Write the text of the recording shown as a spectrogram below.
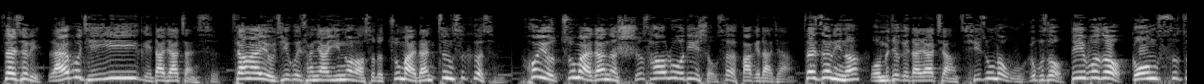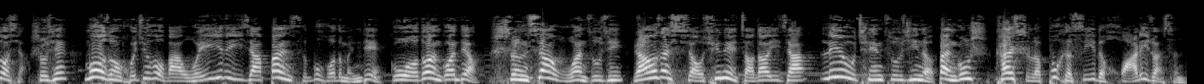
在这里来不及一一给大家展示。将来有机会参加一诺老师的“猪买单”正式课程，会有“猪买单”的实操落地手册发给大家。在这里呢，我们就给大家讲其中的五个步骤。第一步骤，公司做小。首先，莫总回去后把唯一的一家半死不活的门店果断关掉，省下五万租金，然后在小区内找到一家六千租金的办公室，开始了不可思议的华丽转身。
